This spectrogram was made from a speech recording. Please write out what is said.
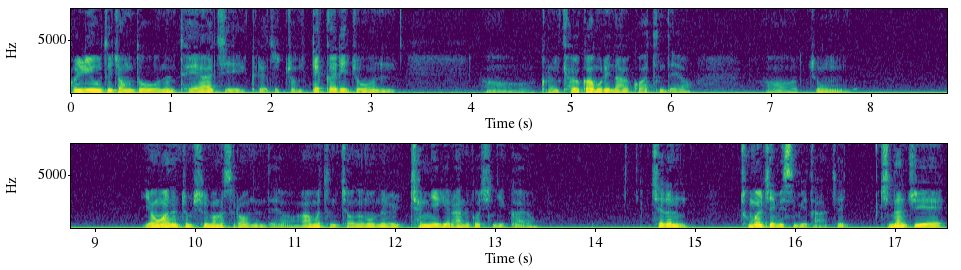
헐리우드 정도는 돼야지 그래도 좀 때깔이 좋은 어, 그런 결과물이 나올 것 같은데요. 어, 좀 영화는 좀 실망스러웠는데요. 아무튼 저는 오늘 책 얘기를 하는 것이니까요. 책은 정말 재밌습니다. 제 지난주에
